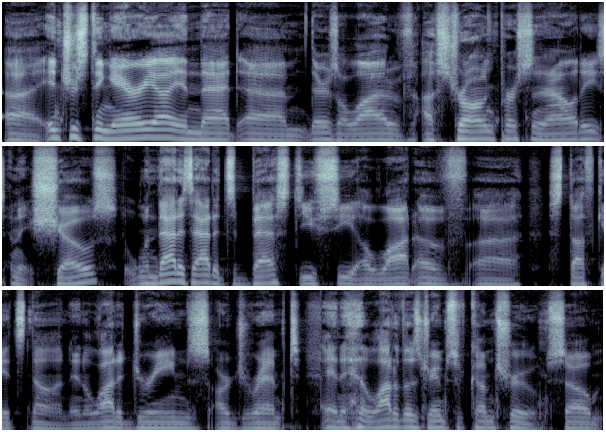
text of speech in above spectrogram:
uh, interesting area in that um, there's a lot of uh, strong personalities and it shows. When that is at its best, you see a lot of uh, stuff gets done and a lot of dreams are dreamt and a lot of those dreams have come true. So,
